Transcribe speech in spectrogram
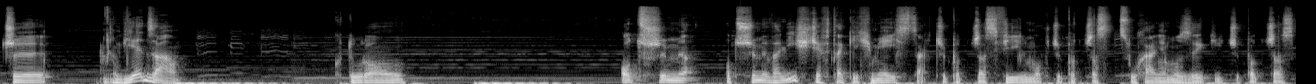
Czy wiedza, którą otrzymy, otrzymywaliście w takich miejscach, czy podczas filmów, czy podczas słuchania muzyki, czy podczas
